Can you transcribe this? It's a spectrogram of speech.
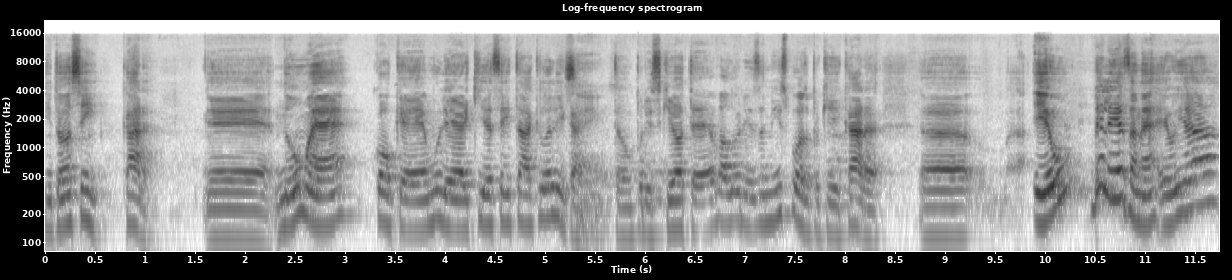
Então, assim, cara, é, não é qualquer mulher que ia aceitar aquilo ali, cara. Sim. Então, por isso que eu até valorizo a minha esposa, porque, cara, ah, eu, beleza, né? Eu ia.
